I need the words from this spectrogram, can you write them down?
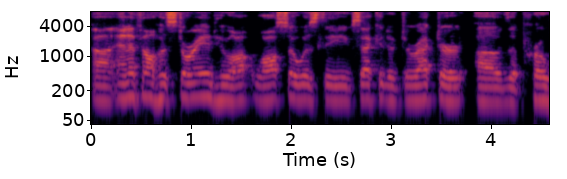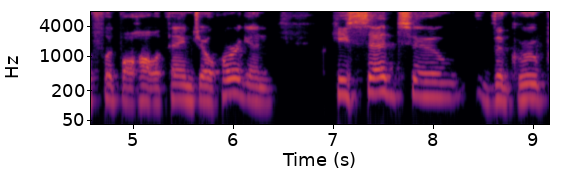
uh, NFL historian who also was the executive director of the Pro Football Hall of Fame, Joe Horrigan. He said to the group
